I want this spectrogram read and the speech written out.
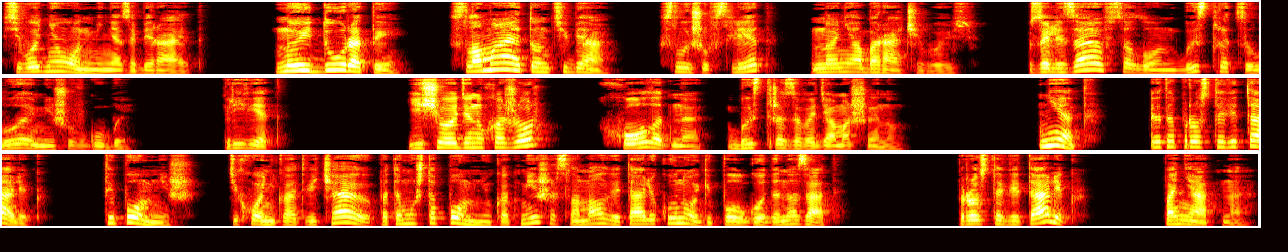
Сегодня он меня забирает. «Ну и дура ты! Сломает он тебя!» Слышу вслед, но не оборачиваюсь. Залезаю в салон, быстро целуя Мишу в губы. «Привет». «Еще один ухажер?» Холодно, быстро заводя машину. «Нет, это просто Виталик. Ты помнишь». Тихонько отвечаю, потому что помню, как Миша сломал Виталику ноги полгода назад. «Просто Виталик?» «Понятно».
